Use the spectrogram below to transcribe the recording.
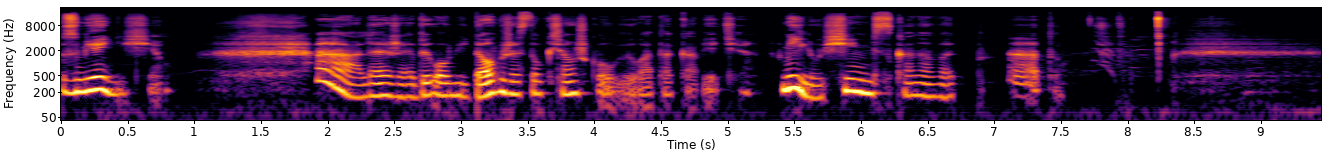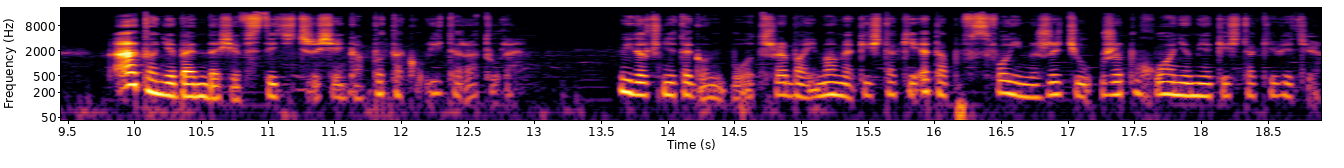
Zmieni się. Ale że było mi dobrze z tą książką, była taka, wiecie, milusińska nawet. A to. A to nie będę się wstydzić, że sięgam po taką literaturę. Widocznie tego mi było trzeba i mam jakiś taki etap w swoim życiu, że pochłaniam jakieś takie, wiecie,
